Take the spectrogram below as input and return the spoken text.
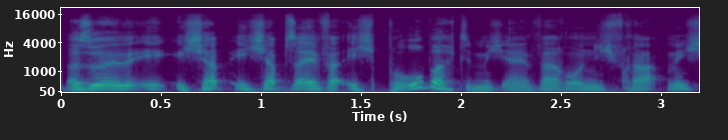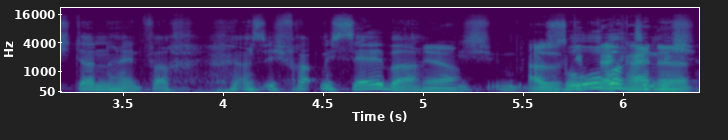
Also ich ich habe ich hab's einfach, ich beobachte mich einfach und ich frage mich dann einfach, also ich frage mich selber. Ja. Ich Also es gibt beobachte keine, mich.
